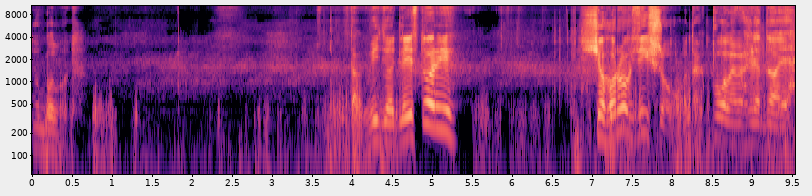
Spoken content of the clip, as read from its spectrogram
В болото. Так, відео для історії. Що горох зійшов. Отак поле виглядає.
